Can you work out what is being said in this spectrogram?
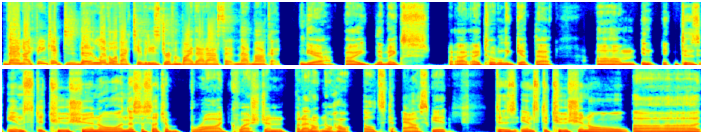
then I think it, the level of activity is driven by that asset in that market. Yeah, I that makes I, I totally get that. Um, in, does institutional, and this is such a broad question, but I don't know how else to ask it. Does institutional uh,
